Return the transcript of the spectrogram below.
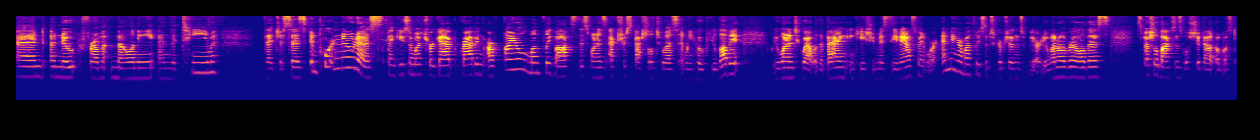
and a note from Melanie and the team that just says, important notice. Thank you so much for grabbing our final monthly box. This one is extra special to us and we hope you love it. We wanted to go out with a bang in case you missed the announcement. We're ending our monthly subscriptions. We already went over all this. Special boxes will ship out almost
